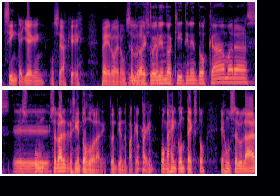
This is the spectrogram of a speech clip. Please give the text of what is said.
sin que lleguen, o sea que, pero era un celular. Lo estoy viendo aquí. Tiene dos cámaras. Es eh, un celular de 300 dólares, ¿tú entiendes? Para que, para Ok. que pongas en contexto, es un celular,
